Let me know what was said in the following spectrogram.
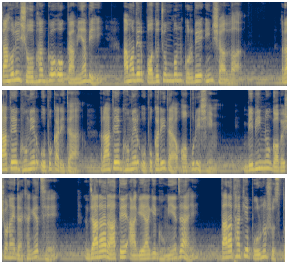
তাহলেই সৌভাগ্য ও কামিয়াবি আমাদের পদচুম্বন করবে ইনশাআল্লাহ। রাতে ঘুমের উপকারিতা, রাতে ঘুমের উপকারিতা অপরিসীম। বিভিন্ন গবেষণায় দেখা গেছে, যারা রাতে আগে আগে ঘুমিয়ে যায় তারা থাকে পূর্ণ সুস্থ।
